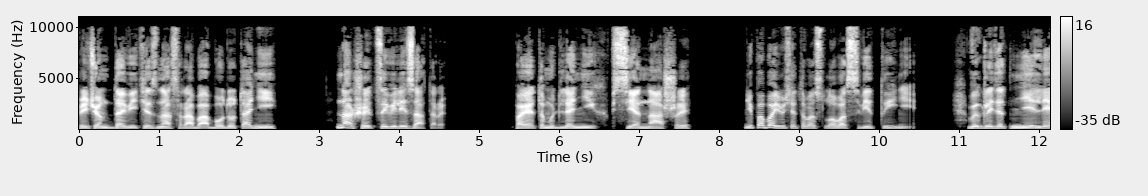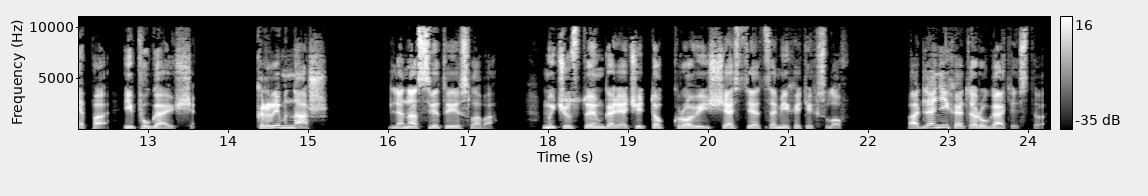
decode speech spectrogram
Причем давить из нас раба будут они, наши цивилизаторы. Поэтому для них все наши, не побоюсь этого слова, святыни, выглядят нелепо и пугающе. Крым наш. Для нас святые слова. Мы чувствуем горячий ток крови и счастья от самих этих слов. А для них это ругательство.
